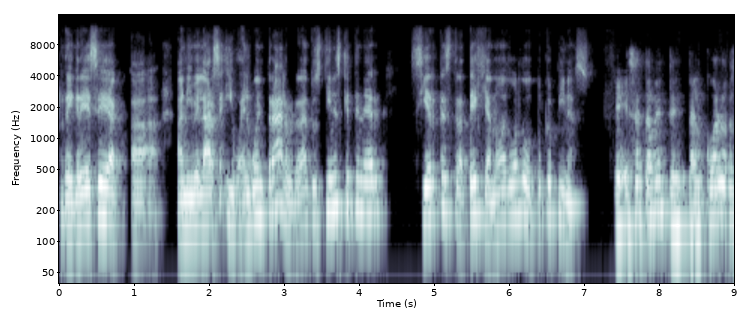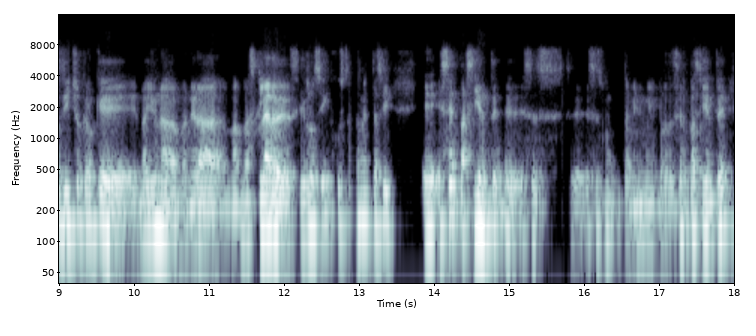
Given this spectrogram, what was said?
regrese a, nivelarse y vuelvo a entrar, ¿verdad? Entonces tienes que tener cierta estrategia, ¿no, Eduardo? ¿Tú qué opinas? Eh, exactamente, tal cual lo has dicho, creo que no hay una manera más clara de decirlo. Sí, justamente así. Eh, es ser paciente, eh, es, es, también muy importante, ser paciente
